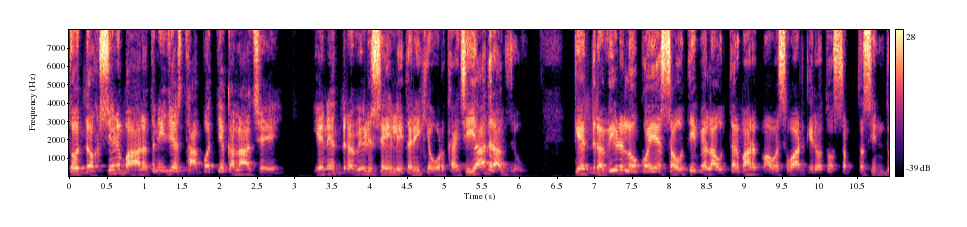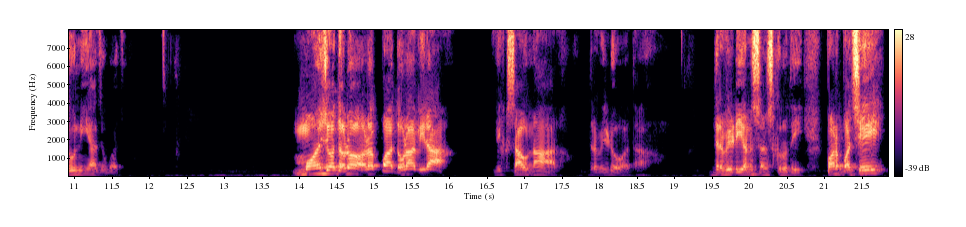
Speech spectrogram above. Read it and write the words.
તો દક્ષિણ ભારતની જે સ્થાપત્ય કલા છે એને દ્રવિડ શૈલી તરીકે ઓળખાય છે. યાદ રાખજો કે દ્રવિડ લોકોએ સૌથી પહેલા ઉત્તર ભારતમાં વસવાટ કર્યો હતો સપ્ત સિંધુની આજુબાજુ. મોહેજો દડો, હડપ્પા ધોળાવીરા વિકસાવનાર દ્રવિડો હતા. દ્રવિડિયન સંસ્કૃતિ. પણ પછી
